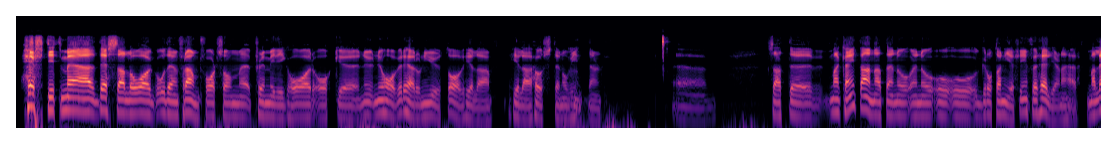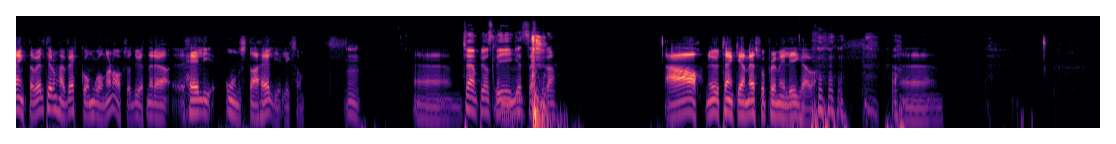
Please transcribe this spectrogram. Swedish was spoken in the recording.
häftigt med dessa lag och den framfart som eh, Premier League har och eh, nu, nu har vi det här att njuta av hela, hela hösten och Mm. vintern. Eh, Så att eh, man kan inte annat än att, än att, att, att grotta ner sig inför helgerna här. Man längtar väl till de här veckoomgångarna också. Du vet när det är helg, onsdag, helg liksom. Mm. Eh, Champions League Mm. etc. Ja, nu tänker jag mest på Premier League här va. Eh,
